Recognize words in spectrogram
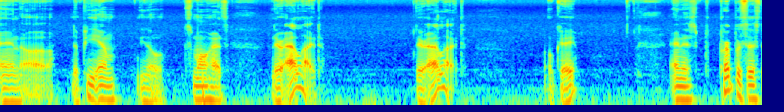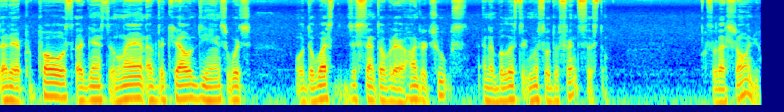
and uh, the PM, you know, small hats, they're allied. They're allied. Okay. And his purposes that he had proposed against the land of the Chaldeans, which well, the West just sent over there 100 troops and a ballistic missile defense system. So that's showing you.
